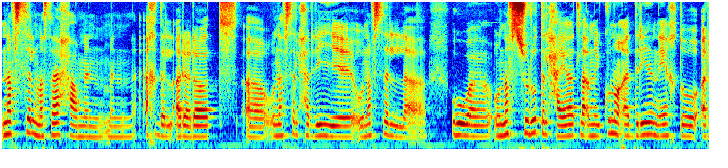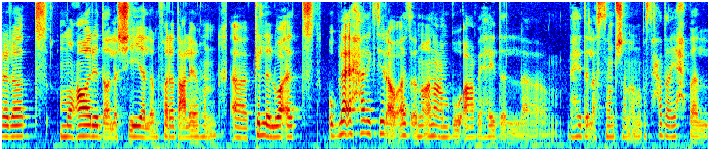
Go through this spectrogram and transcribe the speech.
نفس المساحة من من أخذ القرارات آه، ونفس الحرية ونفس و- ونفس شروط الحياة لأنه يكونوا قادرين ياخدوا قرارات معارضة للشيء اللي انفرض عليهم آه، كل الوقت. وبلاقي حالي كتير أوقات إنه أنا عم بوقع بهيدا ال بهيدا ال assumption إنه بس حدا يحبل.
